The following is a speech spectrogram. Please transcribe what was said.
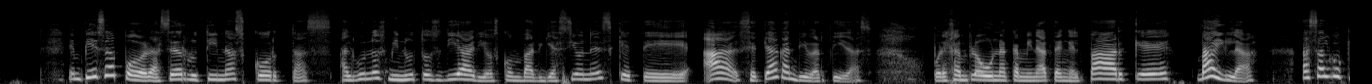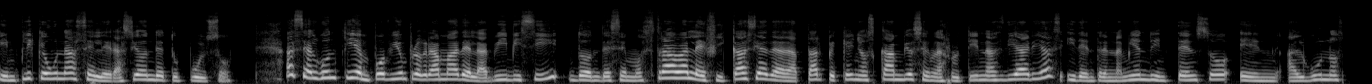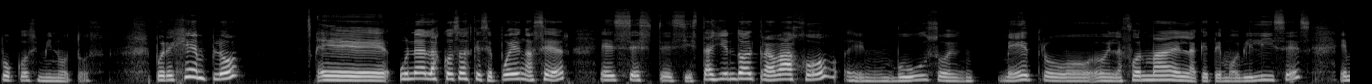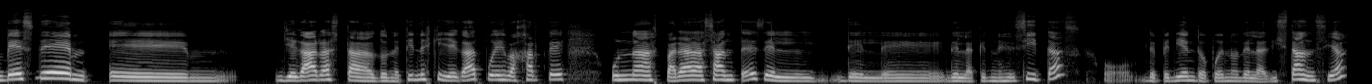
Empieza por hacer rutinas cortas, algunos minutos diarios con variaciones que te se te hagan divertidas. Por ejemplo, una caminata en el parque, baila, haz algo que implique una aceleración de tu pulso. Hace algún tiempo vi un programa de la BBC donde se mostraba la eficacia de adaptar pequeños cambios en las rutinas diarias y de entrenamiento intenso en algunos pocos minutos. Por ejemplo, eh, una de las cosas que se pueden hacer es, este, si estás yendo al trabajo en bus o en metro o en la forma en la que te movilices, en vez de em, llegar hasta donde tienes que llegar, puedes bajarte unas paradas antes del, del, eh, de la que necesitas, o dependiendo bueno, de la distancia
